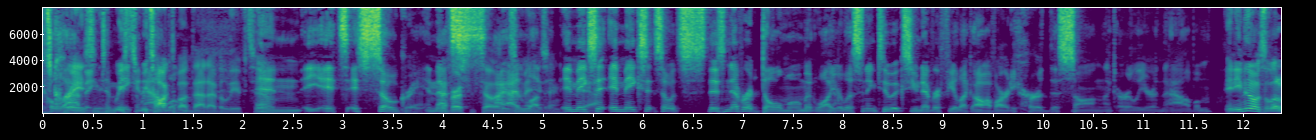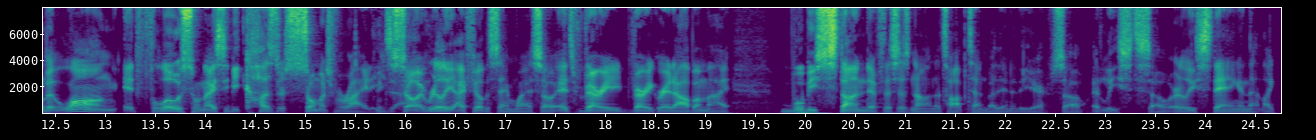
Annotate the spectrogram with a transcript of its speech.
collabing Crazy. to we make an we talked about that, I believe, too. and it's it's so great and that's versatility is I, I love it it makes Yeah. it it makes it so it's there's never a dull moment while you're listening to it because you never feel like oh i've already heard this song like earlier in the album and even though it's a little bit long, it flows so nicely because there's so much variety. Exactly. So I really, I feel the same way. So it's very, very great album. I will be stunned if this is not in the top ten by the end of the year. So at least, so or at least staying in that like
